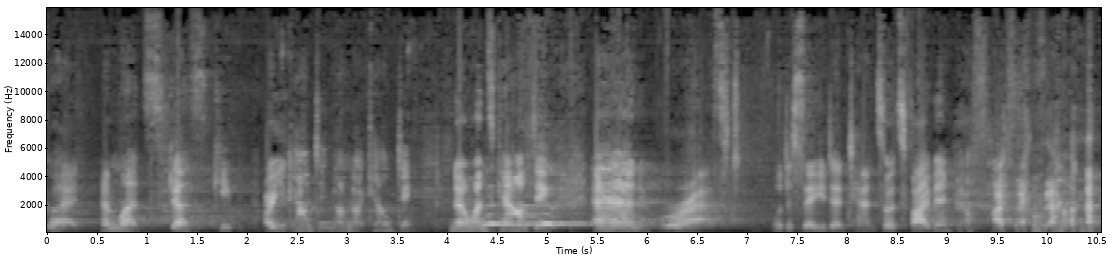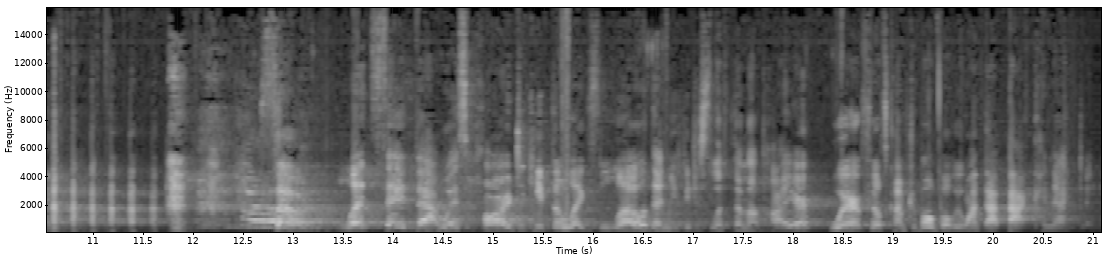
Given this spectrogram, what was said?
Good. And let's just keep are you counting? I'm not counting. No one's counting. And rest. We'll just say you did 10. So it's five inhale, five exhale. Let's say that was hard to keep the legs low, then you could just lift them up higher where it feels comfortable, but we want that back connected.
